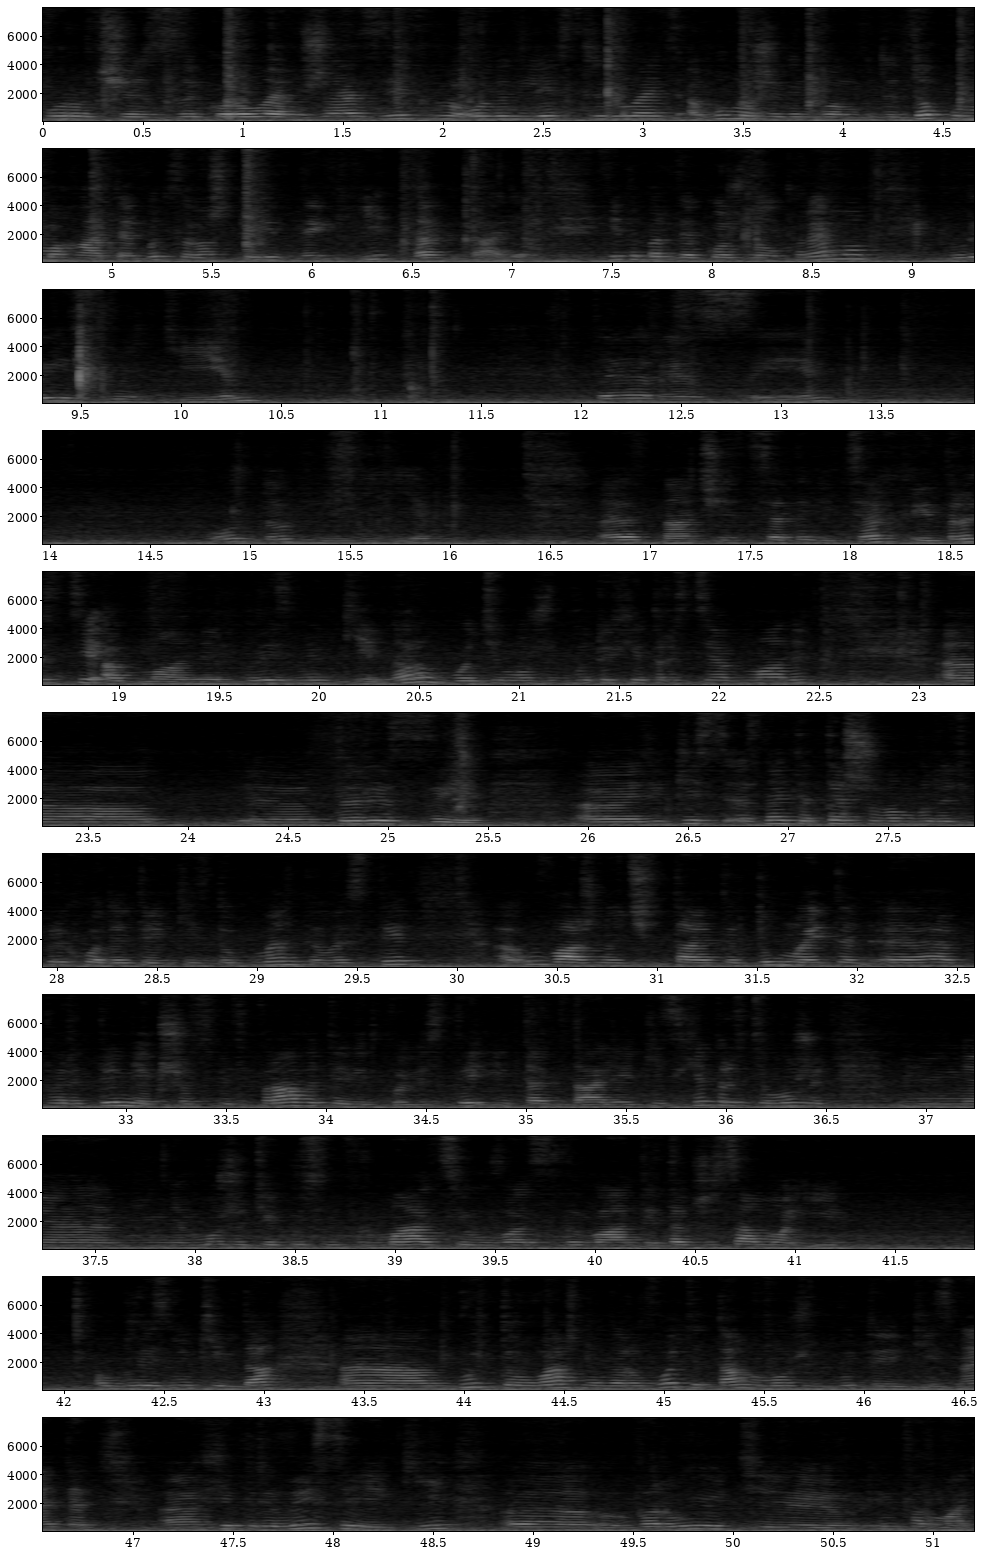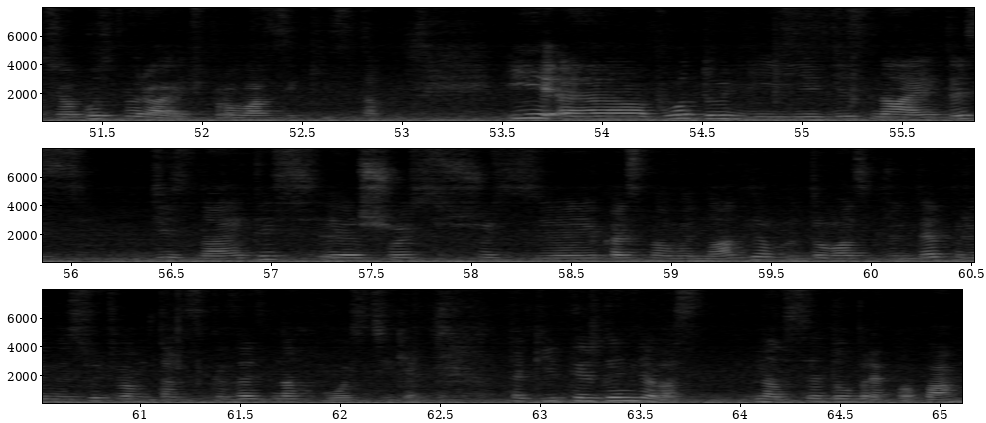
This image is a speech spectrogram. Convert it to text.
поруч з королем жезлів, Овін Лів Стрілець, або може він вам буде допомагати, або це ваш керівник і так далі. І тепер для кожного окремо близнюки, терези, водолії. Е, Значить, це дивіться, хитрості, обмани, близнюки. На роботі можуть бути хитрості, обмани, Е, е, терези. Якісь, знаєте, те, що вам будуть приходити, якісь документи, листи, уважно читайте, думайте перед тим, як щось відправити, відповісти і так далі. Якісь хитрості можуть, можуть якусь інформацію у вас зливати, так же само і близнюків. Да? Е, Будьте уважні на роботі, там можуть бути якісь, знаєте, е, хитрі лиси, які е, варують інформацію або збирають про вас якісь там. І водолії дізнаєтесь, е, щось, щось, якась новина для до вас прийде, принесуть вам, так сказати, на хвостики. Такий тиждень для вас. На все добре, папа.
